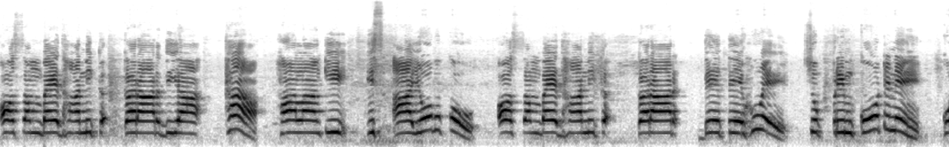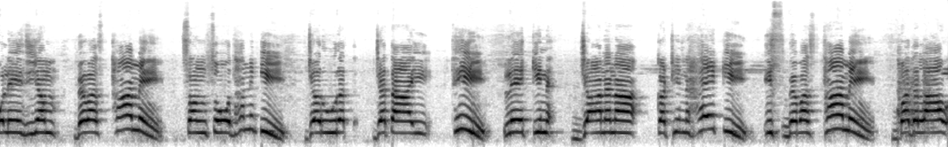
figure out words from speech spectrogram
असंवैधानिक करार दिया था। हालाँकि इस आयोग को असंवैधानिक करार देते हुए सुप्रीम कोर्ट ने कॉलेजियम व्यवस्था में संशोधन की ज़रूरत जताई थी, लेकिन जानना कठिन है कि इस व्यवस्था में बदलाव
